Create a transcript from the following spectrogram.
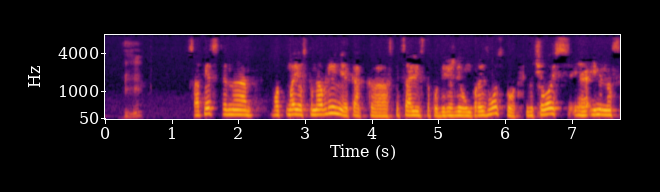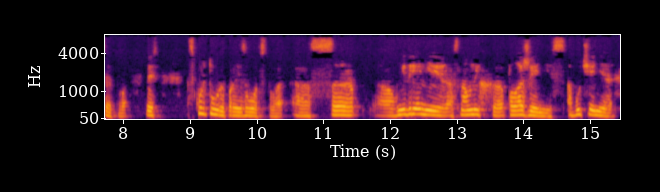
Соответственно, вот мое становление как э, специалиста по бережливому производству началось э, именно с этого. То есть с культуры производства, э, с э, внедрения основных э, положений, с обучения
